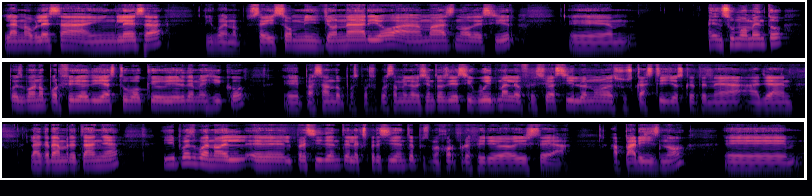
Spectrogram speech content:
la nobleza inglesa. Y bueno, se hizo millonario, a más no decir. Eh, en su momento, pues bueno, Porfirio Díaz tuvo que huir de México, eh, pasando pues por supuesto a 1910 y Whitman le ofreció asilo en uno de sus castillos que tenía allá en la Gran Bretaña. Y pues bueno, el, presidente, el expresidente, pues mejor prefirió irse a, a París, ¿no? Eh,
